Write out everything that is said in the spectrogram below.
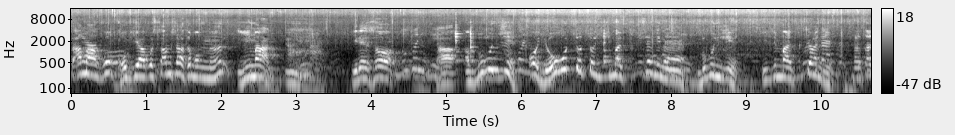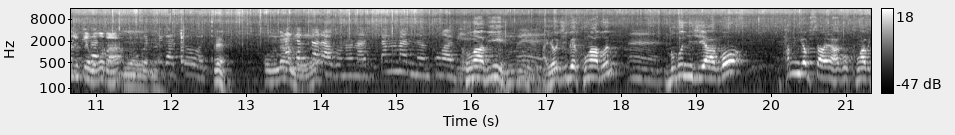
쌈하고 고기하고 쌈 싸서 먹는 이 맛. 이래서 묵은지. 아, 아, 묵은지. 어, 요것도 또 이 집 말 특색이네. 묵은지. 이 집 말 특별한 집. 하나 싸줄게, 먹어봐. 예, 예, 예. 묵은지가 또 네. 콩나물. 삼겹살하고는 아주 딱 맞는 궁합이. 궁합이 네. 아, 요 집의 궁합은 응, 묵은지하고 삼겹살하고 궁합이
